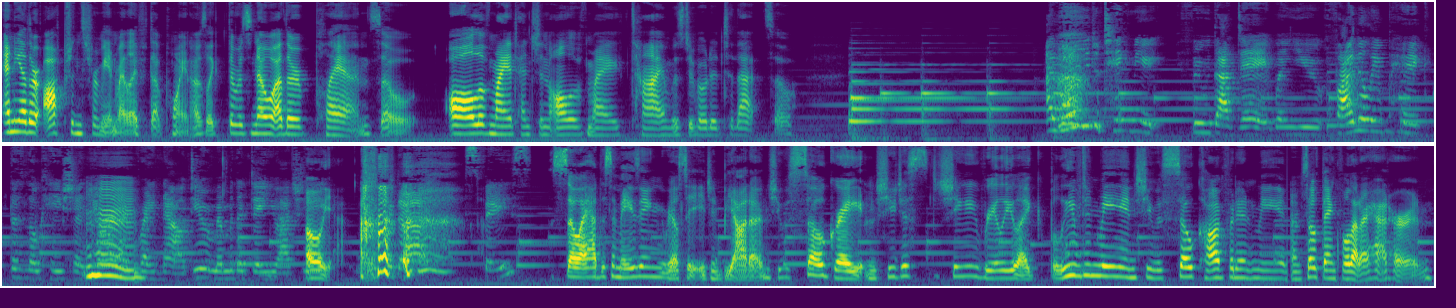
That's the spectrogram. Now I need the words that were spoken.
any other options for me in my life at that point. I was like, there was no other plan. So all of my attention, all of my time was devoted to that. So I want you to take me through that day when you finally pick the location Mhm. you're at right now. Do you remember the day you actually Oh, yeah. that space? so I had this amazing real estate agent Beata and she was so great and she just she really like believed in me and she was so confident in me and I'm so thankful that I had her and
